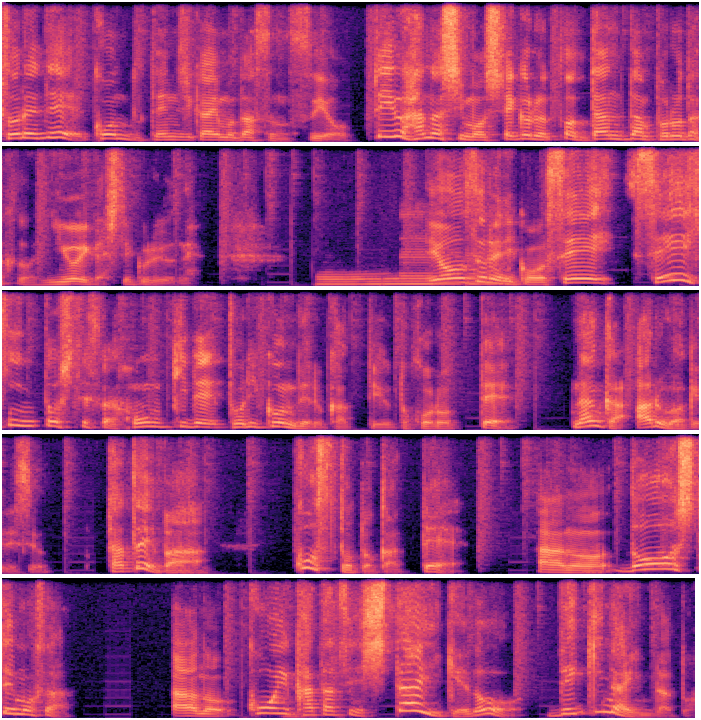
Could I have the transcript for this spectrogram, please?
それで今度展示会も出すんすよっていう話もしてくると、だんだんプロダクトの匂いがしてくるよね。うん要するに、こう製、製品としてさ、本気で取り組んでるかっていうところって、なんかあるわけですよ。例えば、コストとかって、あの、どうしてもさ、あの、こういう形にしたいけど、できないんだと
